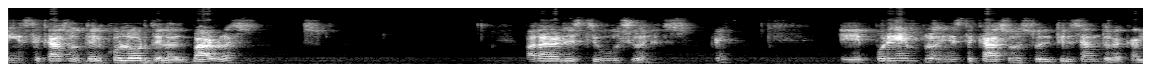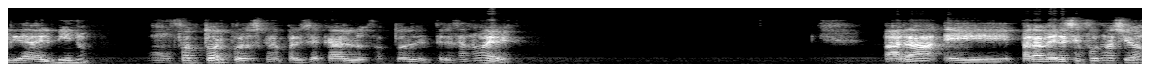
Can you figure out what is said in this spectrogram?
en este caso, del color de las barras para ver distribuciones. Eh, por ejemplo, en este caso estoy utilizando la calidad del vino como un factor, por eso es que me aparece acá los factores de 3 a 9, para, eh, para ver esa información.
